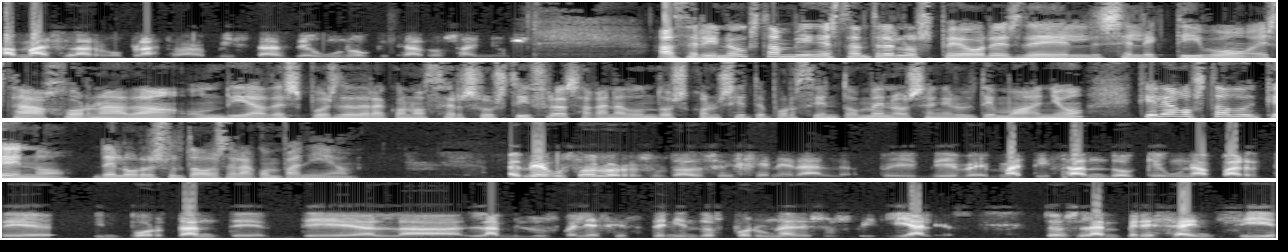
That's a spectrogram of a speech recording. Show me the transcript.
a más largo plazo, a vistas de uno o quizá dos años. Acerinox también está entre los peores del selectivo esta jornada, un día después de dar a conocer sus cifras, ha ganado un 2,7% menos en el último año. ¿Qué le ha gustado y qué no de los resultados de la compañía? A mí me han gustado los resultados en general, eh, matizando que una parte importante de la, la que está teniendo es por una de sus filiales. Entonces, la empresa en sí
